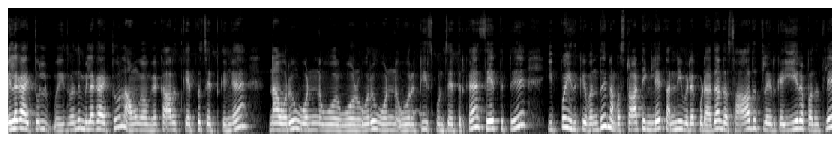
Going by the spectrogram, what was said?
மிளகாய்த்தூள் இது வந்து மிளகாய்த்தூள் அவங்கவுங்க காரத்துக்கு ஏற்ப சேர்த்துக்குங்க. நான் ஒரு ஒன்று ஒரு ஒன்று ஒரு டீஸ்பூன் சேர்த்துருக்கேன். சேர்த்துட்டு இப்போ இதுக்கு வந்து நம்ம ஸ்டார்டிங்லே தண்ணி விடக்கூடாது. அந்த சாதத்தில் இருக்க ஈரப்பதத்திலே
